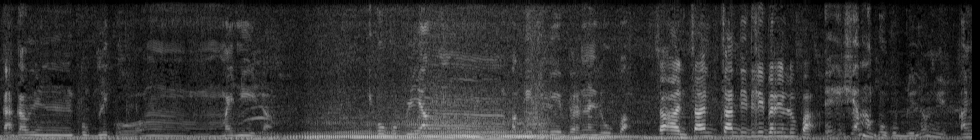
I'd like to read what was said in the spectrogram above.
Gagawin publiko ang Maynila. Ikukubli ang pag-deliver ng lupa. Saan? Saan, saan di-deliver yung lupa? Eh, siya magkukubli nun. Kan,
